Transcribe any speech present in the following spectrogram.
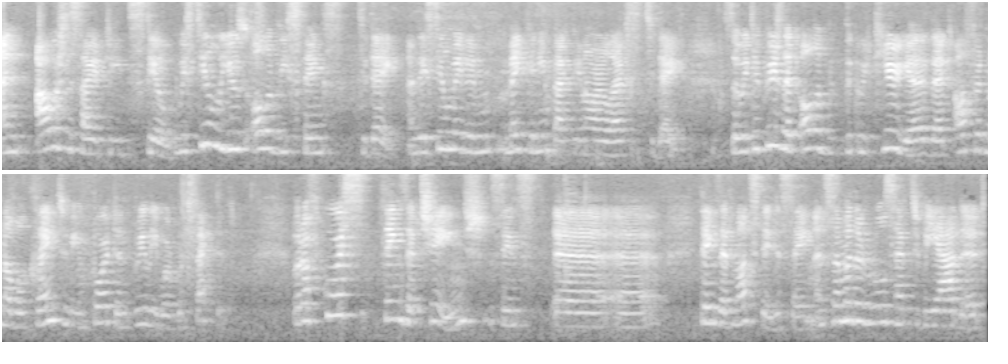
and our society still. We still use all of these things today, and they still make, make an impact in our lives today. So it appears that all of the criteria that Alfred Nobel claimed to be important really were respected. But of course, things have changed since uh, uh, things have not stayed the same, and some other rules have to be added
